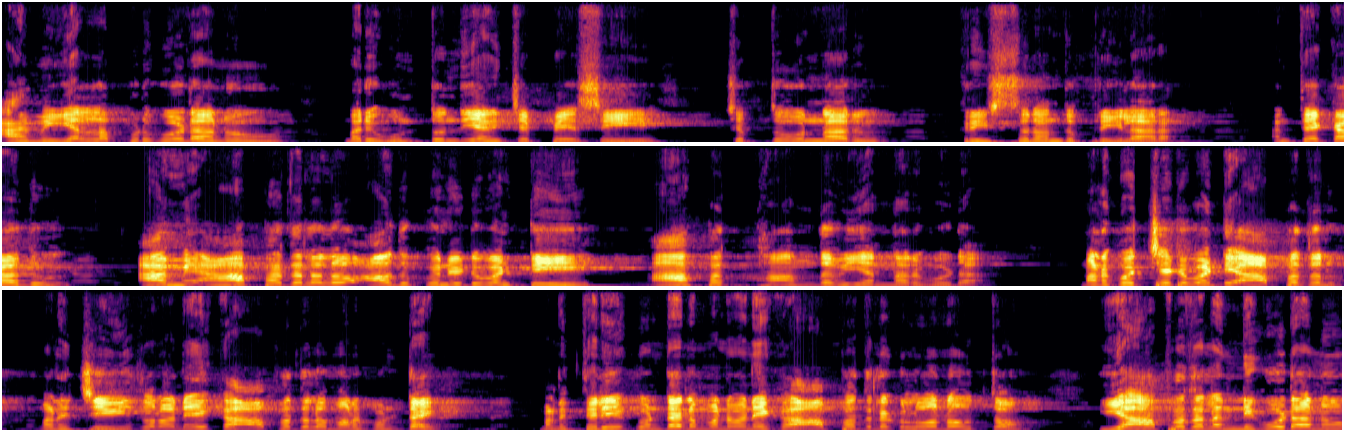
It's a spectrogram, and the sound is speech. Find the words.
ఆమె ఎల్లప్పుడు కూడాను మరి ఉంటుంది అని చెప్పేసి చెప్తూ ఉన్నారు క్రీస్తునందు ప్రియులార. అంతేకాదు ఆమె ఆపదలలో ఆదుకునేటువంటి ఆపద్ బాంధవి అన్నారు కూడా. మనకు వచ్చేటువంటి ఆపదలు మన జీవితంలో అనేక ఆపదలు మనకు ఉంటాయి మనకు తెలియకుండానే మనం అనేక ఆపదలకు లోనవుతాం. ఈ ఆపదలన్నీ కూడాను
